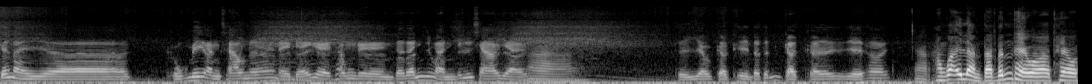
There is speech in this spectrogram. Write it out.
cái này ờ, cũng không biết làm sao nữa. Này để không thì người ta tính với mình chứ sao giờ. À, thì dầu cực thì người ta tính cực ờ, vậy thôi. À không có ý là người ta tính theo theo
